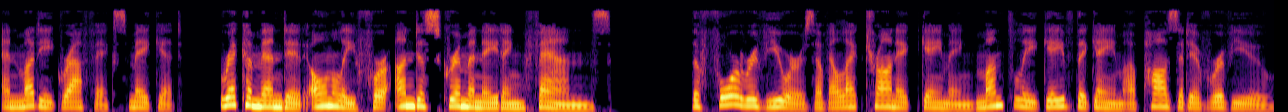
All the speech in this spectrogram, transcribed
and muddy graphics make it recommended only for undiscriminating fans. The four reviewers of Electronic Gaming Monthly gave the game a positive review.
